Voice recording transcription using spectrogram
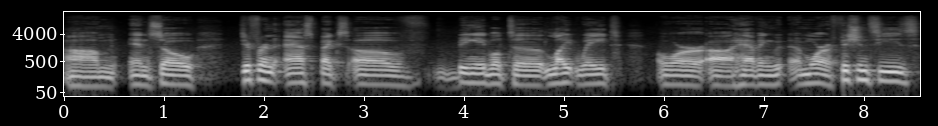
um, and so different aspects of being able to lightweight or uh, having uh, more efficiencies,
